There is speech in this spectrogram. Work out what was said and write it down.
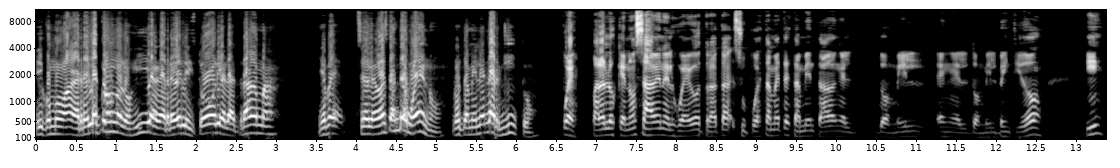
Y como agarré la cronología, agarré la historia, la trama, se ve bastante bueno, pero también es larguito. Pues, para los que no saben, el juego trata, supuestamente está ambientado en el 2000, en el 2022 y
